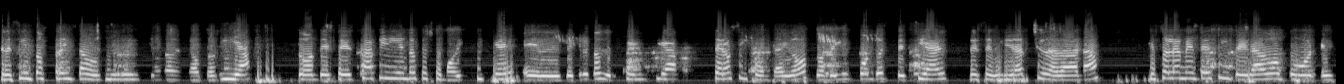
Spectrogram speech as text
330-2021 de la autoría, donde se está pidiendo que se modifique el decreto de urgencia 052, donde hay un fondo especial de seguridad ciudadana que solamente es integrado por el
